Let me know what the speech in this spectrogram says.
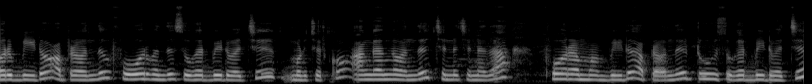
ஒரு பீடும் அப்புறம் வந்து ஃபோர் வந்து சுகர் பீடு வச்சு முடிச்சிருக்கோம். அங்கங்கே வந்து சின்ன சின்னதாக ஃபோர் எம்எம் பீடு அப்புறம் வந்து டூ சுகர் பீடு வச்சு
